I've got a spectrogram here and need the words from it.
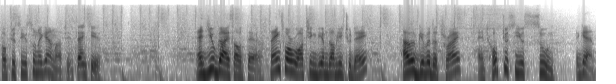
Hope to see you soon again, Martin. Thank you. And you guys out there, thanks for watching BMW today. I will give it a try and hope to see you soon again.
